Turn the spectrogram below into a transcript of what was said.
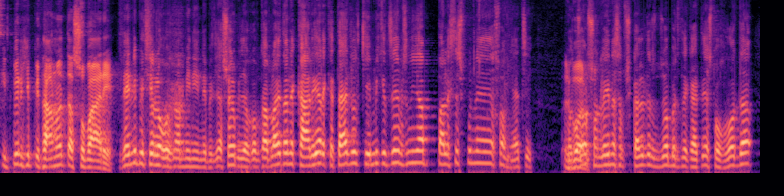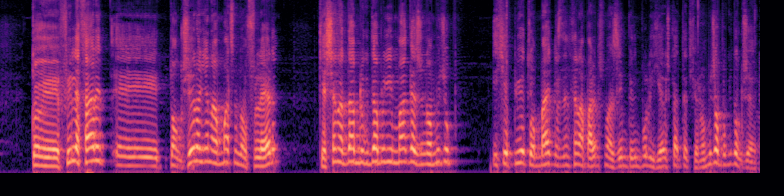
υπήρχε πιθανότητα σοβαρή. Δεν υπήρχε λόγος να μην είναι, παιδιά. Sorry, παιδιά. κόπτα. Απλά ήταν career και title και η Mickey James είναι μια παλαιστέ που είναι χρόνια, έτσι. Λοιπόν. Ο Τζόνσον λέει είναι από τους καλύτερους τζόμπερς της δεκαετίας του 80. Το ε, φίλε Χάρη, ε, τον ξέρω για ένα μάτσο με τον Φλερ και σε ένα WWE Magazine νομίζω είχε πει ότι ο Μάικλ δεν ήθελε να παλέψει μαζί μου επειδή είναι πολύ γέρος κάτι τέτοιο. Νομίζω από εκεί το ξέρω.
